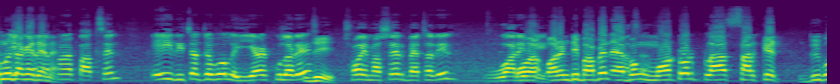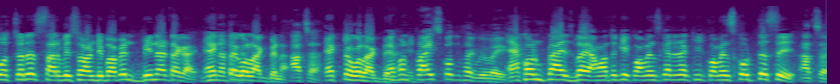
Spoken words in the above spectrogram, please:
কোনো জায়গায় দেয় না। আপনারা পাচ্ছেন। এই রিচার্জেবল ইয়ার কুলারে জি। ছয় মাসের ব্যাটারির ওয়ারেন্টি পাবেন এবং। মোটর প্লাস সার্কিট দুই বছরের সার্ভিস ওয়ারেন্টি পাবেন বিনা টাকায়। এক টাকা লাগবে না। আচ্ছা। এক টাকা লাগবে এখন প্রাইস কত থাকবে ভাই? এখন প্রাইস ভাই আমাদের কি কমেন্টস কারীরা কি কমেন্টস করতেছে? আচ্ছা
